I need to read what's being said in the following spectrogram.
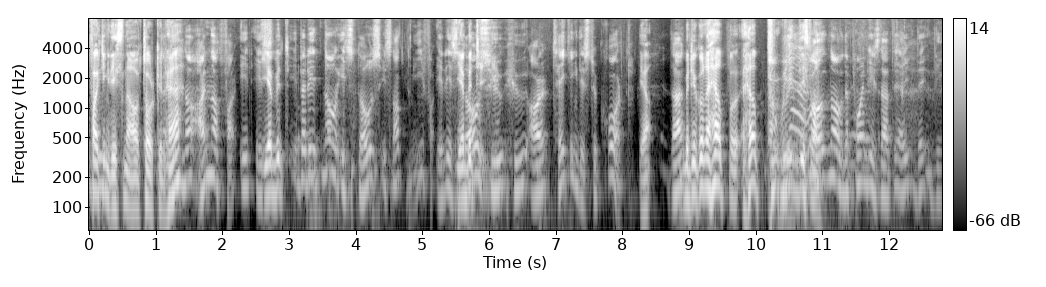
fighting we- this now, Torkel, huh? No, I'm not. It is. Yeah, but- but it no, it's those. It's not me. It is Yeah, those who who are taking this to court. Yeah. That But you're going to help uh, help we, with this well, one. no. The point is that uh, the the.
